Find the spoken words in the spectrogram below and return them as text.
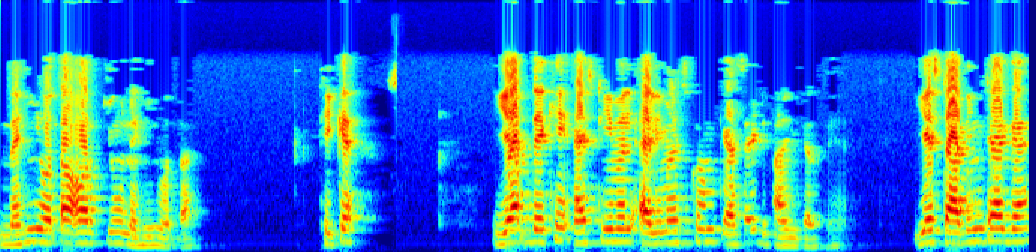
नहीं होता और क्यों नहीं होता। ठीक है? ये आप देखें एच एलिमेंट्स को हम कैसे डिफाइन करते हैं। ये स्टार्टिंग टैग है,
